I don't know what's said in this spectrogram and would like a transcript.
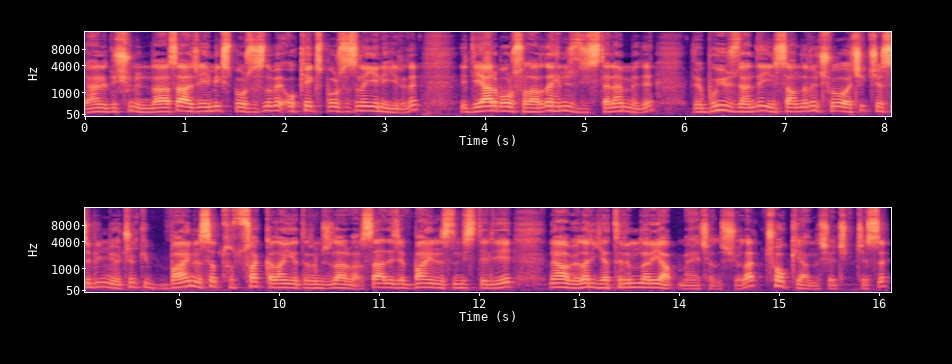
Yani düşünün daha sadece MX borsasına ve OKEX borsasına yeni girdi. E, diğer borsalarda henüz listelenmedi. Ve bu yüzden de insanların çoğu açıkçası bilmiyor. Çünkü Binance'a tutsak kalan yatırımcılar var. Sadece Binance'ın istediği ne yapıyorlar? Yatırımları yapmaya çalışıyorlar. Çok yanlış açıkçası.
